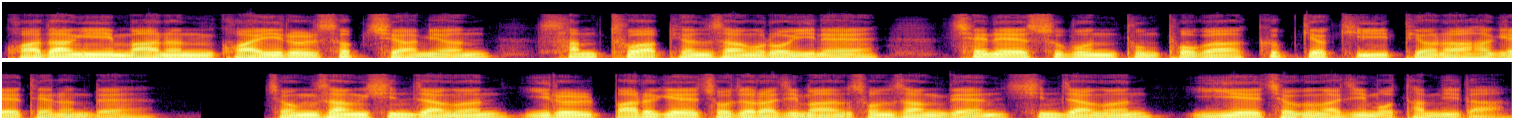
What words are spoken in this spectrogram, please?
과당이 많은 과일을 섭취하면 삼투압 현상으로 인해 체내 수분 분포가 급격히 변화하게 되는데 정상 신장은 이를 빠르게 조절하지만 손상된 신장은 이에 적응하지 못합니다.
